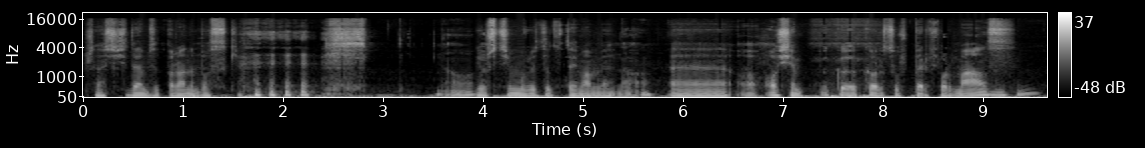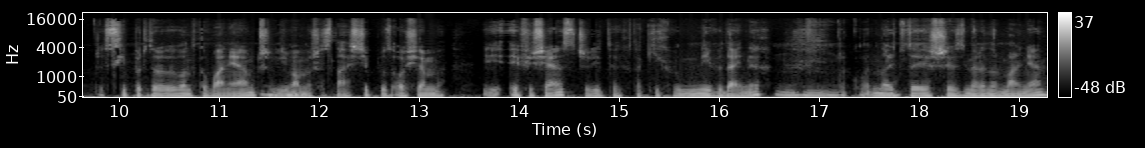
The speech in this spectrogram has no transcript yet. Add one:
13700, o rany boskie. No, Już ci mówię, co tutaj mamy. no. E, o- 8 k- korsów performance, Mhm. z hiperwątkowaniem, czyli Mhm. mamy 16 plus 8 i- efficiency, czyli tych takich mniej wydajnych. Mhm, dokładnie. No i tutaj jeszcze jest w miarę normalnie.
